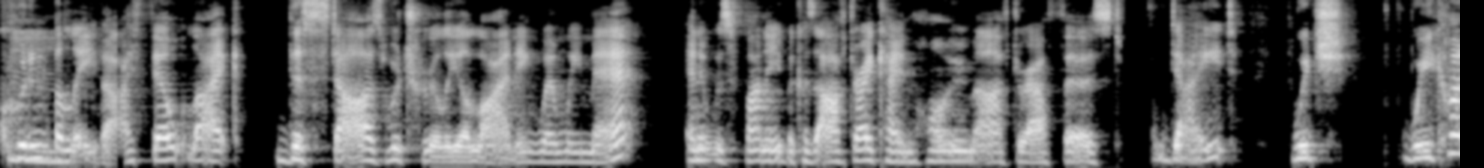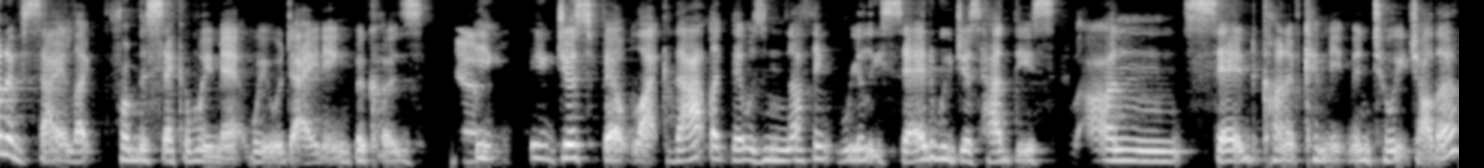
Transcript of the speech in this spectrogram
couldn't mm. believe it. I felt like the stars were truly aligning when we met. And it was funny because after I came home after our first date, which we kind of say like from the second we met we were dating because yeah. it, it just felt like that. Like there was nothing really said. We just had this unsaid kind of commitment to each other.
